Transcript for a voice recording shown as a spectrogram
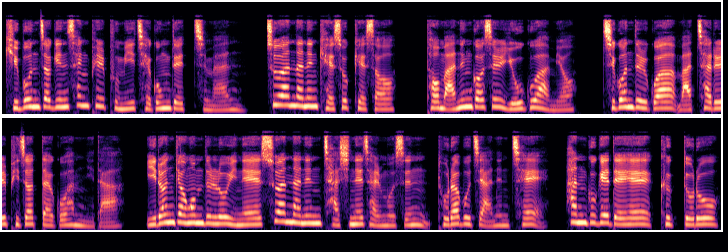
기본적인 생필품이 제공됐지만 수안나는 계속해서 더 많은 것을 요구하며 직원들과 마찰을 빚었다고 합니다. 이런 경험들로 인해 수안나는 자신의 잘못은 돌아보지 않은 채 한국에 대해 극도로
